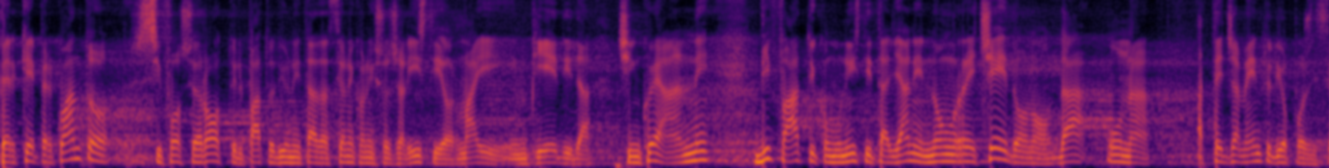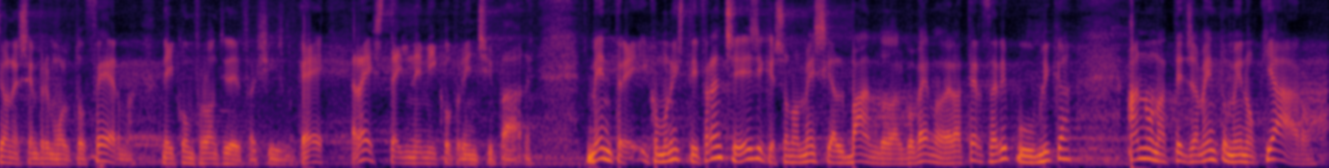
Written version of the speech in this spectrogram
Perché per quanto si fosse rotto il patto di unità d'azione con i socialisti ormai in piedi da cinque anni, di fatto i comunisti italiani non recedono da una atteggiamento di opposizione sempre molto ferma nei confronti del fascismo, che resta il nemico principale, mentre i comunisti francesi, che sono messi al bando dal governo della Terza Repubblica, hanno un atteggiamento meno chiaro,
